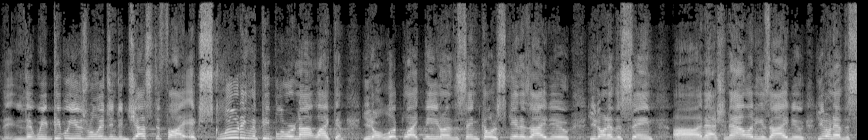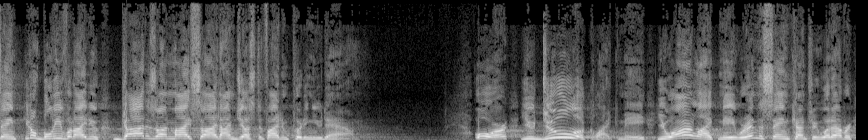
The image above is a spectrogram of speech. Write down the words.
that we, people use religion to justify excluding the people who are not like them. You don't look like me. You don't have the same color skin as I do. You don't have the same uh, nationality as I do. You don't have the same, you don't believe what I do. God is on my side. I'm justified in putting you down. Or you do look like me. You are like me. We're in the same country, whatever.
